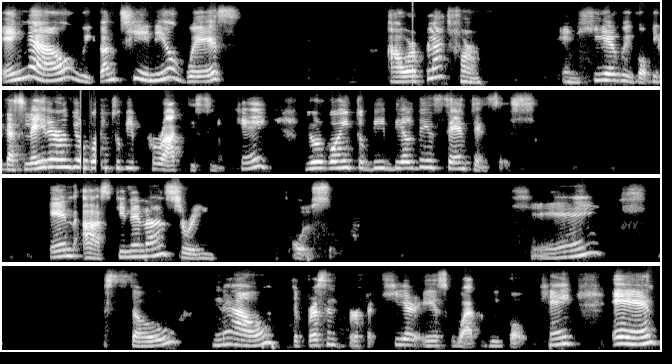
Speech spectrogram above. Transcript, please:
And now we continue with our platform. And here we go, because later on you're going to be practicing, okay? You're going to be building sentences and asking and answering also. Okay. So now the present perfect here is what we go, okay? And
